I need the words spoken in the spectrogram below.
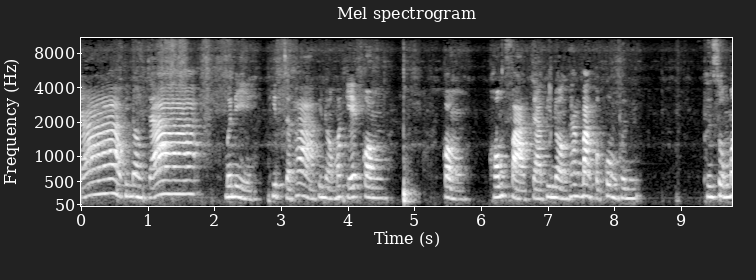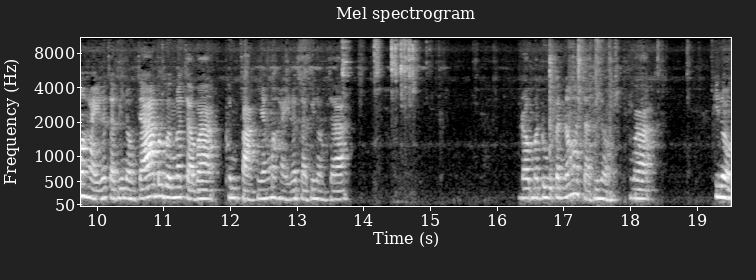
จ้าพี่น้องจ้าเมื่อนี้ทิพย์จะพาพี่น้องมาแกะกล่องกล่องของฝากจากพี่น้องทางบ้านประกงเพิ่นเพิ่นส่งมาให้แล้วจ้ะพี่น้องจ้าเมื่อเบิ่งเนาะจ้ะว่าเพิ่นฝากยังมาให้แล้วจ้ะพี่น้องจ้าเรามาดูกันเนาะจ้ะพี่น้องว่าพี่น้อง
